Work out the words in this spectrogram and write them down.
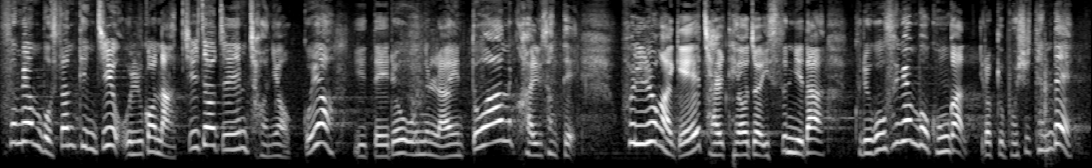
후면부 썬틴지 울거나 찢어짐 전혀 없고요. 이 내려오는 라인 또한 관리 상태 훌륭하게 잘 되어져 있습니다. 그리고 후면부 공간 이렇게 보실 텐데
